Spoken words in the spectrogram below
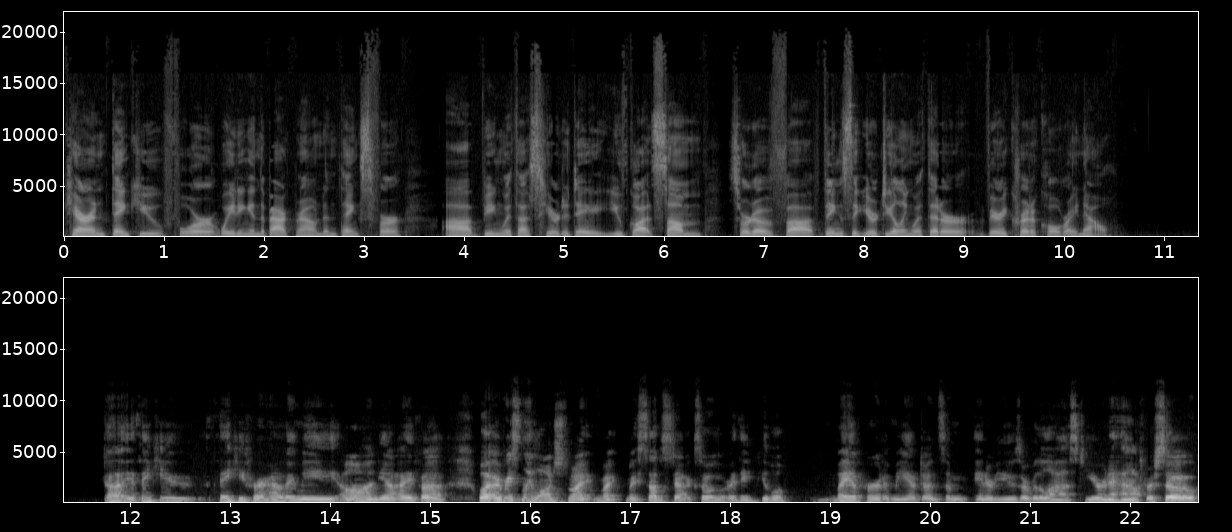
Karen, thank you for waiting in the background and thanks for uh, being with us here today. You've got some sort of uh, things that you're dealing with that are very critical right now. Uh, yeah, thank you, thank you for having me on. Yeah, I've uh, well, I recently launched my, my my Substack, so I think people may have heard of me. I've done some interviews over the last year and a half or so,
